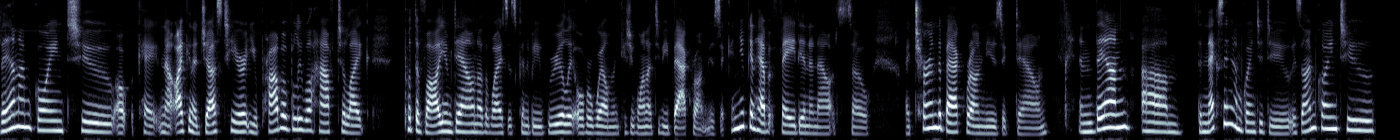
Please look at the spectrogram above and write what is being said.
then I'm going to, oh, okay, now I can adjust here. You probably will have to like put the volume down, otherwise it's going to be really overwhelming because you want it to be background music. And you can have it fade in and out. So I turn the background music down. And then um, the next thing I'm going to do is I'm going to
